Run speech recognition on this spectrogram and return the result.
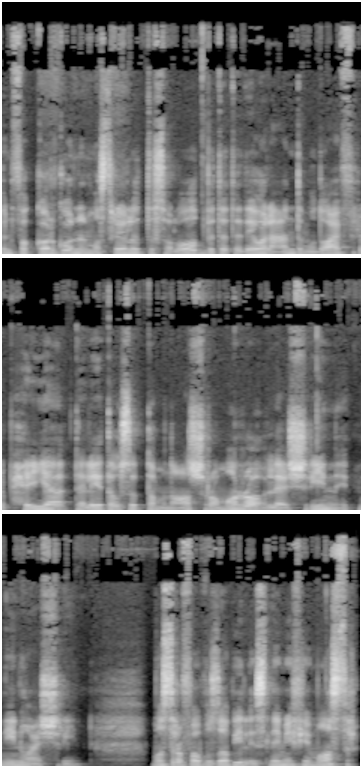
بنفكركم إن المصرية للاتصالات بتتداول عند مضاعف ربحية 3.6 من عشرة مرة لعشرين اتنين وعشرين. مصرف أبو ظبي الإسلامي في مصر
